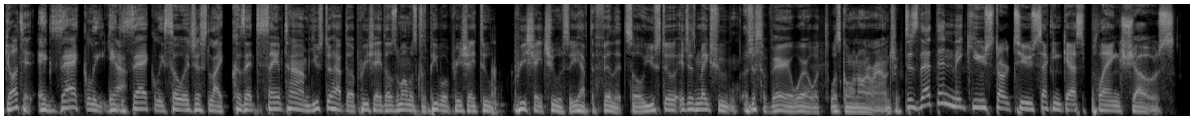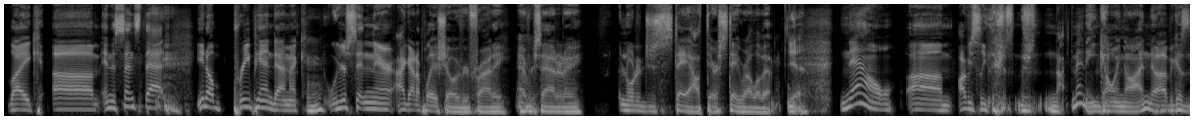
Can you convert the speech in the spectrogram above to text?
Gut it. Exactly, Yeah. exactly. So it's just like because at the same time you still have to appreciate those moments because people appreciate to appreciate you, so you have to feel it. So you still it just makes you just very aware of what, what's going on around you. Does that then make you start to second guess playing shows? Like, um, in the sense that, you know, pre pandemic, we're sitting there, I got to play a show every Friday, every Saturday in order to just stay out there, stay relevant. Yeah, Now, um, obviously, there's there's not many going on uh, because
